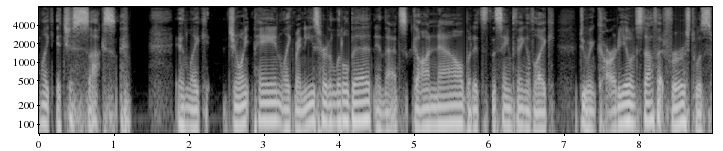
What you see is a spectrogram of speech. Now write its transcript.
Like it just sucks. And like joint pain like my knees hurt a little bit and that's gone now but it's the same thing of like doing cardio and stuff at first was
